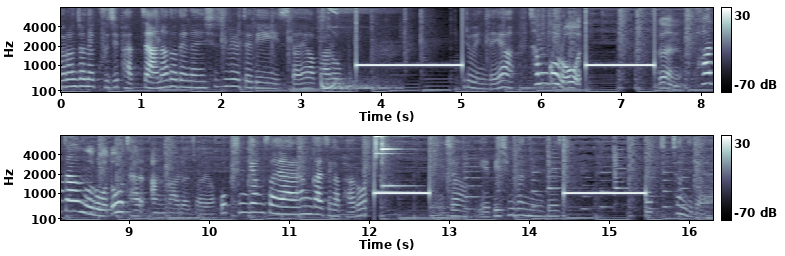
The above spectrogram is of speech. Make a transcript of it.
결혼 전에 굳이 받지 않아도 되는 시술들이 있어요. 바로 치료인데요. 참고로 은 화장으로도 잘 안 가려져요. 꼭 신경 써야 할 한 가지가 바로 이죠. 예비 신부님들 꼭 추천드려요.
